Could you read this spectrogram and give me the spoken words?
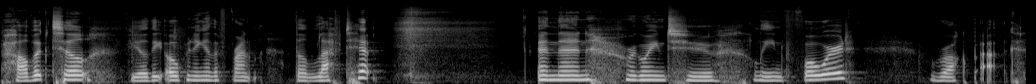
pelvic tilt, Feel the opening of the front, of the left hip. And then we're going to lean forward, rock back.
